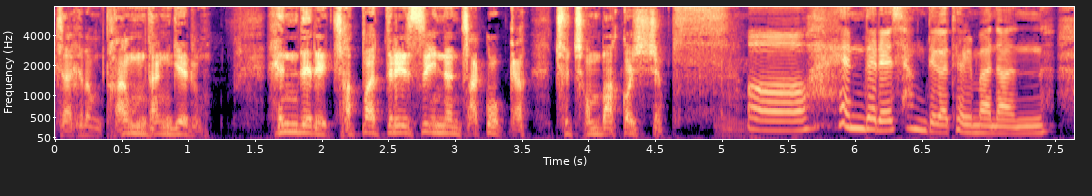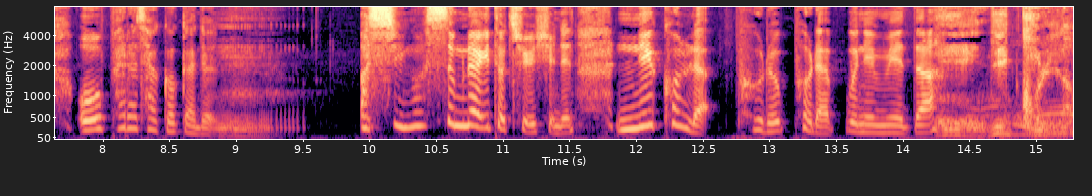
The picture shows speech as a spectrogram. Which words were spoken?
자, 그럼 다음 단계로 핸델을 잡아뜨릴 수 있는 작곡가 추천받고시죠. 어, 핸델의 상대가 될 만한 오페라 작곡가는 어, 싱어송라이터 출신인 니콜라 포르포라뿐입니다. 이 니콜라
